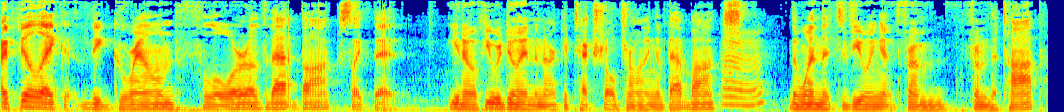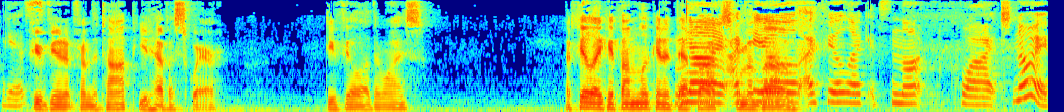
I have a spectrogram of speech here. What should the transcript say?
I feel like the ground floor of that box, like the, you know, if you were doing an architectural drawing of that box, Mm. the one that's viewing it from from the top. Yes. If you're viewing it from the top, you'd have a square. Do you feel otherwise? I feel like if I'm looking at that no, box I from feel above, I feel like it's not quite. No,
